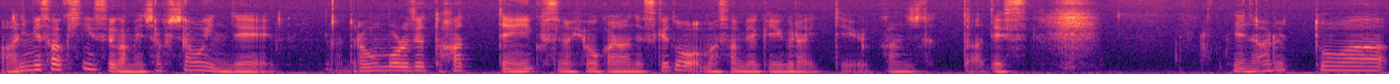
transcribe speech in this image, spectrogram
アニメ作品数がめちゃくちゃ多いんで、ドラゴンボール Z8. 点いくつの評価なんですけど、まあ、300位ぐらいっていう感じだったです。で、ナルトは、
